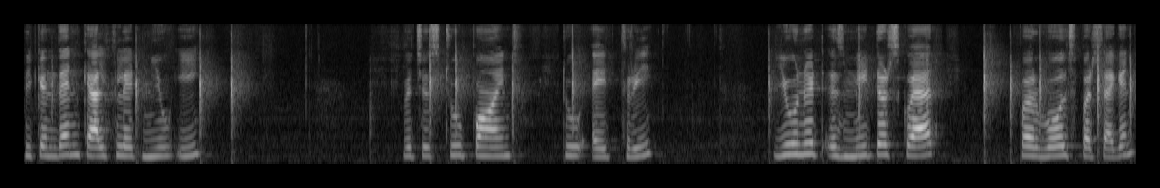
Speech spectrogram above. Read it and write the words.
We can then calculate mu e which is 2.283 unit is meter square per volts per second.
